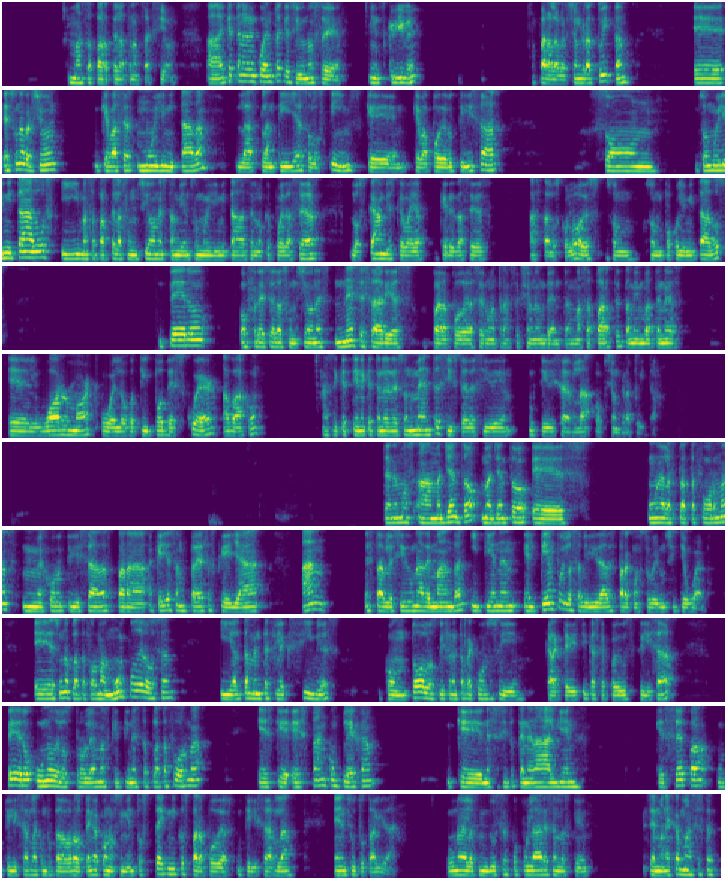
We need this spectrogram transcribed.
más aparte la transacción. Ah, hay que tener en cuenta que si uno se inscribe para la versión gratuita, eh, es una versión que va a ser muy limitada. Las plantillas o los themes que, va a poder utilizar son, son muy limitados y más aparte las funciones también son muy limitadas en lo que puede hacer. Los cambios que vaya a querer hacer hasta los colores son, son un poco limitados. Pero ofrece las funciones necesarias para poder hacer una transacción en venta. Más aparte, también va a tener el watermark o el logotipo de Square abajo. Así que tiene que tener eso en mente si usted decide utilizar la opción gratuita. Tenemos a Magento. Magento es una de las plataformas mejor utilizadas para aquellas empresas que ya han establecido una demanda y tienen el tiempo y las habilidades para construir un sitio web. Es una plataforma muy poderosa y altamente flexibles con todos los diferentes recursos y características que puedes utilizar, pero uno de los problemas que tiene esta plataforma es que es tan compleja que necesita tener a alguien que sepa utilizar la computadora o tenga conocimientos técnicos para poder utilizarla en su totalidad. Una de las industrias populares en las que se maneja más esta,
